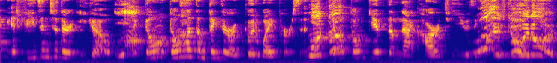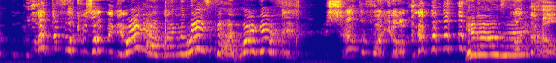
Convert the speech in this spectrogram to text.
Thing, it feeds into their ego. Like don't don't let them think they're a good white person. What Don't don't give them that card to use What is going on? What the fuck is that video? Why gotta run the race card? My God. Shut the fuck up. You know what I'm saying? What the hell?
